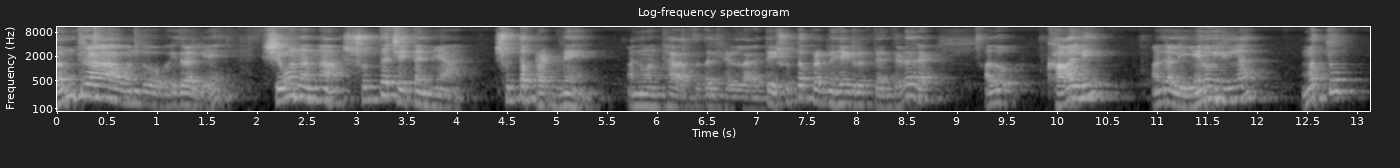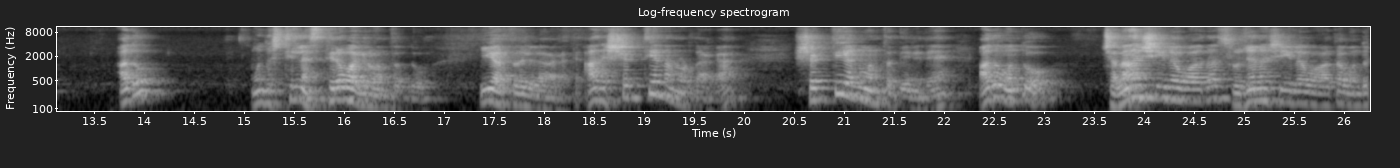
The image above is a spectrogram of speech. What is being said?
ತಂತ್ರ ಒಂದು ಇದರಲ್ಲಿ ಶಿವನನ್ನು ಶುದ್ಧ ಚೈತನ್ಯ, ಶುದ್ಧ ಪ್ರಜ್ಞೆ ಅನ್ನುವಂಥ ಅರ್ಥದಲ್ಲಿ ಹೇಳಲಾಗುತ್ತೆ. ಈ ಶುದ್ಧ ಪ್ರಜ್ಞೆ ಹೇಗಿರುತ್ತೆ ಅಂತ ಹೇಳಿದ್ರೆ ಅದು ಖಾಲಿ, ಅಂದರೆ ಅಲ್ಲಿ ಏನೂ ಇಲ್ಲ, ಮತ್ತು ಅದು ಒಂದು ಸ್ಟಿಲ್ನೆಸ್ ಸ್ಥಿರವಾಗಿರುವಂಥದ್ದು. ಈ ಅರ್ಥದಲ್ಲಿ ಹೇಳಲಾಗತ್ತೆ ಆದರೆ ಶಕ್ತಿಯನ್ನು ನೋಡಿದಾಗ, ಶಕ್ತಿ ಅನ್ನುವಂಥದ್ದು ಏನಿದೆ, ಅದು ಒಂದು ಚಲನಶೀಲವಾದ, ಸೃಜನಶೀಲವಾದ ಒಂದು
